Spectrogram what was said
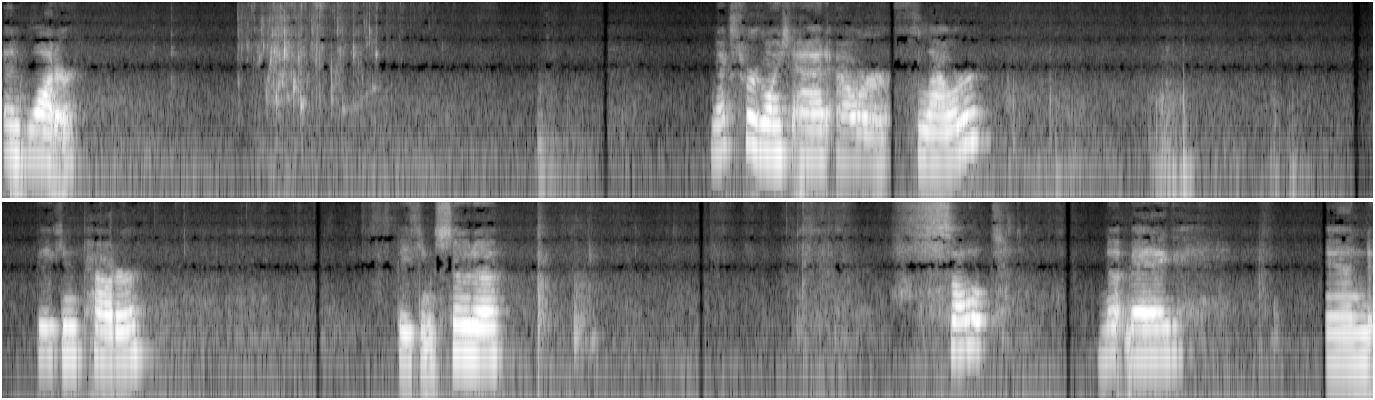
and water. Next we're going to add our flour, baking powder, baking soda, salt, nutmeg, and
